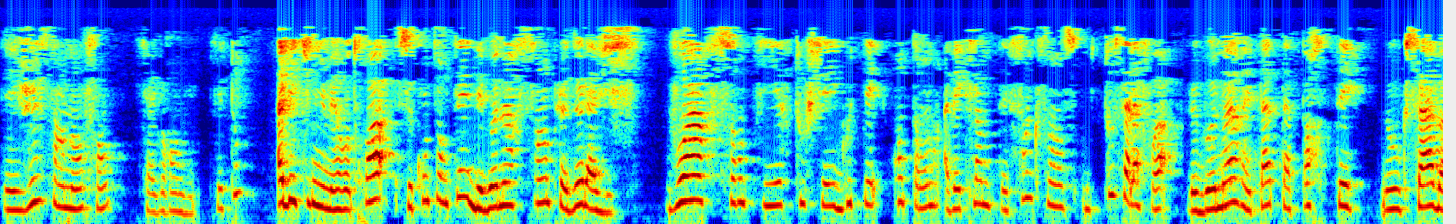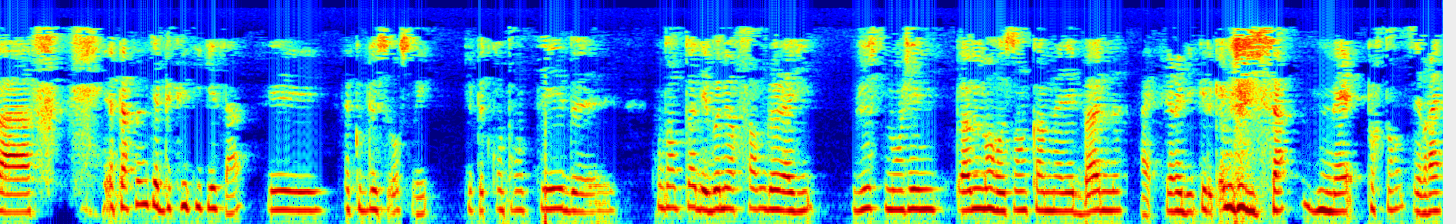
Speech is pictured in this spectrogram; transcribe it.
T'es juste un enfant qui a grandi. C'est tout. Habitude numéro 3, se contenter des bonheurs simples de la vie. Voir, sentir, toucher, goûter, entendre avec l'un de tes cinq sens ou tous à la fois, le bonheur est à ta portée. Donc ça, bah, y a personne qui a pu critiquer ça. C'est, ça coupe de source, oui. Tu peux te contenter de, contente-toi des bonheurs simples de la vie. Juste manger une pomme ressent comme elle est bonne. Ouais, c'est ridicule comme je dis ça, mais pourtant c'est vrai.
